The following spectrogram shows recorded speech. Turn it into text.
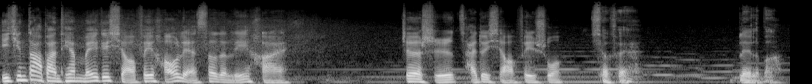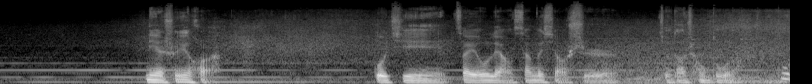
已经大半天没给小飞好脸色的李海，这时才对小飞说：“小飞，累了吧？你也睡一会儿。估计再有两三个小时就到成都了。”“不，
